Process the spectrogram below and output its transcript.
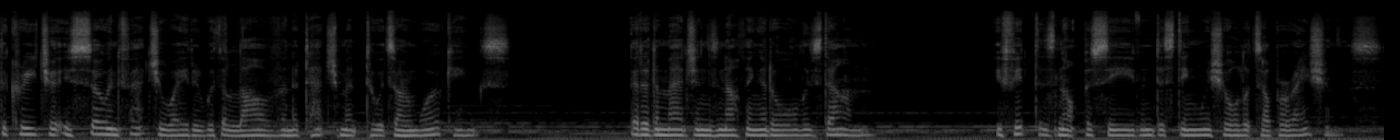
But the creature is so infatuated with a love and attachment to its own workings that it imagines nothing at all is done if it does not perceive and distinguish all its operations.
